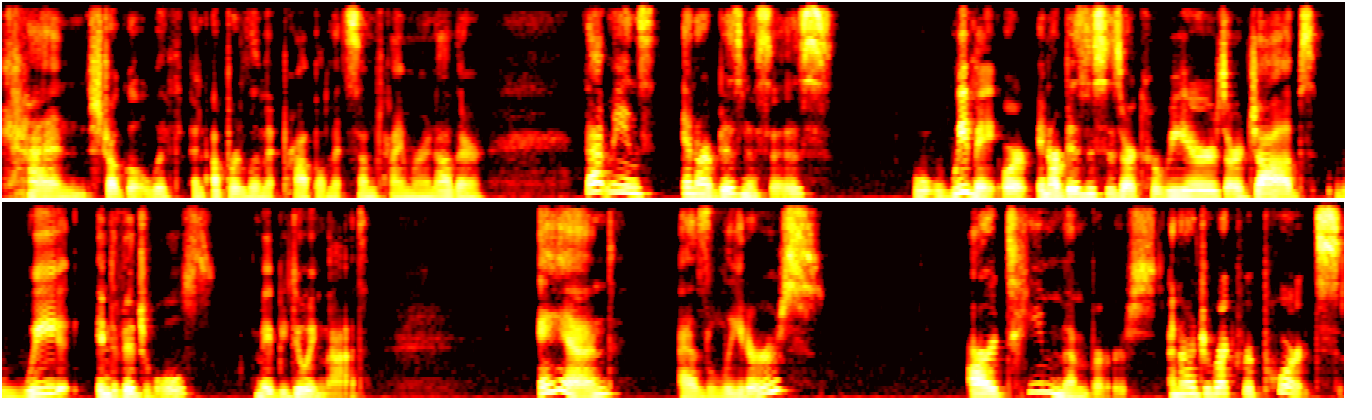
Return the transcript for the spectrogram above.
can struggle with an upper limit problem at some time or another. That means in our businesses, we may, or in our businesses, our careers, our jobs, we individuals may be doing that. And as leaders, our team members and our direct reports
